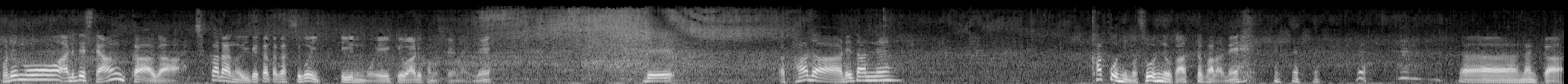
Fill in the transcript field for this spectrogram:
これもあれですね、アンカーが力の入れ方がすごいっていうのも影響あるかもしれないね。で、ただあれだね。過去にもそういうのがあったからね。あなんか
